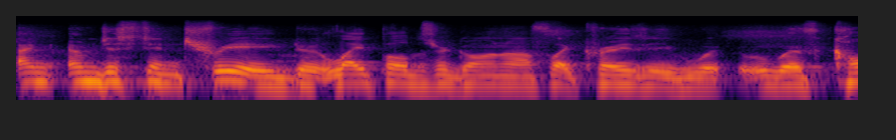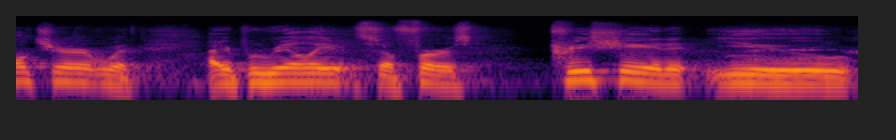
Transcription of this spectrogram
I'm, I'm just intrigued. Light bulbs are going off like crazy with, with culture. With I really so first appreciate you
